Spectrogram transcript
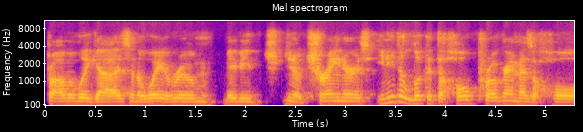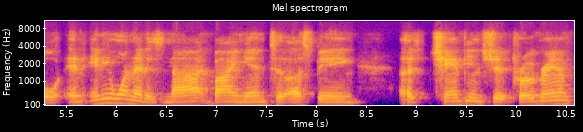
probably guys in the weight room maybe you know trainers you need to look at the whole program as a whole and anyone that is not buying into us being a championship program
